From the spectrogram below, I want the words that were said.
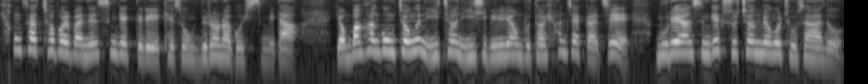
형사처벌받는 승객들이 계속 늘어나고 있습니다. 연방항공청은 2021년부터 현재까지 무례한 승객 수천 명을 조사한 후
